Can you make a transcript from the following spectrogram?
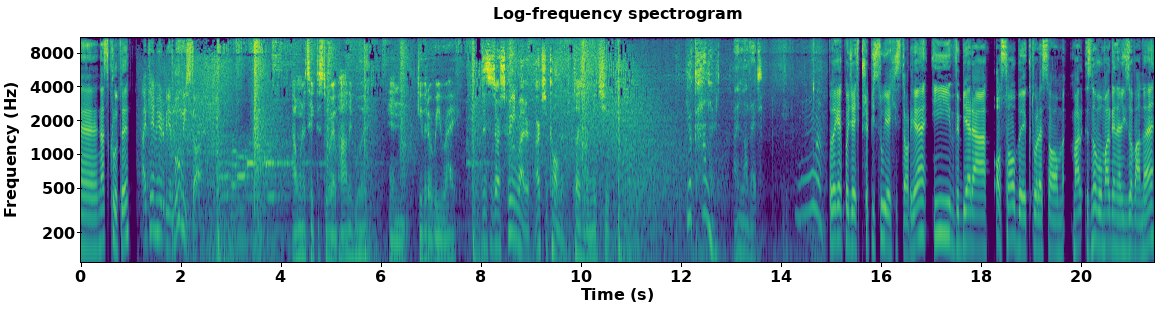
e, na skróty. I came here to be a movie star. I want to take the story of Hollywood and give it a rewrite. This is our screenwriter, Archie Coleman. Pleasure to meet you. You're colored. I love it. Bo tak jak powiedziałeś, przepisuje historię i wybiera osoby, które są mar- znowu marginalizowane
